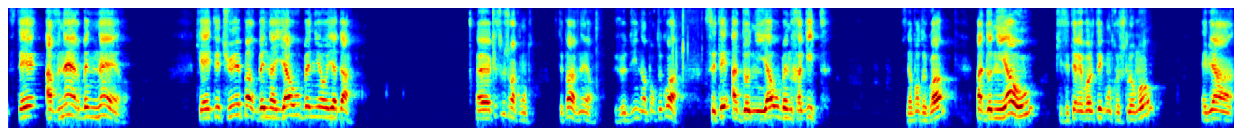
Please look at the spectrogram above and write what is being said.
C'était Avner ben Ner, qui a été tué par Benayahu ben Yehoyada. Euh, Qu'est-ce que je raconte? C'était pas Avner, je dis n'importe quoi. C'était Adoniyahu ben Chagit. C'est n'importe quoi. Adoniyahu, qui s'était révolté contre Shlomo, eh bien,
